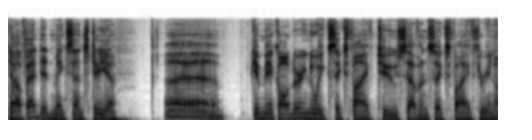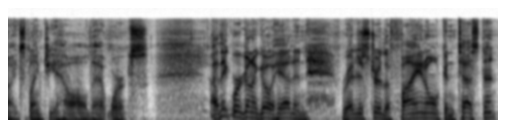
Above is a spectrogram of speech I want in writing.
Now, if that didn't make sense to you, uh, give me a call during the week, 652 7653, and I'll explain to you how all that works. I think we're going to go ahead and register the final contestant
